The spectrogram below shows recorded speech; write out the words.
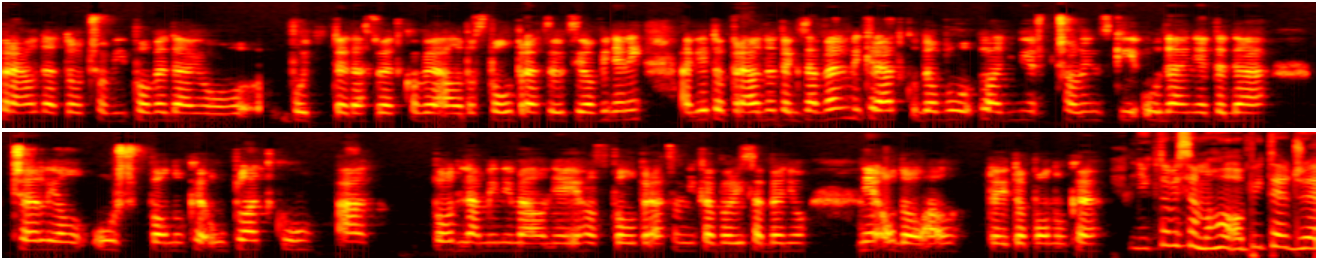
pravda to, čo vypovedajú buď teda svetkovia alebo spolupracujúci obvinení, ak je to pravda, tak za veľmi krátku dobu Vladimír Čolinský údajne teda čelil už v ponuke úplatku a podľa minimálne jeho spolupracovníka Borisa Beňu neodolal tejto ponuke. Niekto by sa mohol opýtať, že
